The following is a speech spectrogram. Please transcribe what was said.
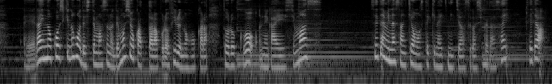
え、LINE の公式の方でしてますのでもしよかったらプロフィールの方から登録をお願いします。それでは皆さん今日も素敵な一日をお過ごしください。それでは。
